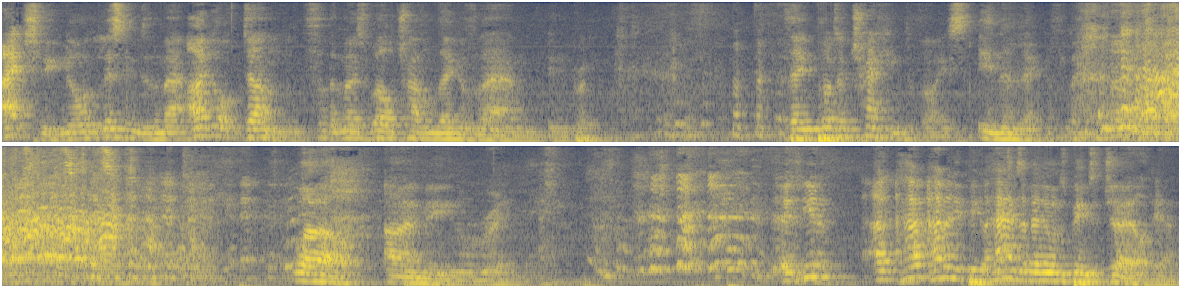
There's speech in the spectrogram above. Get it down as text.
actually, you're listening to the man. I got done for the most well-travelled leg of lamb in Britain. They put a tracking device in a leg of lamb. well, I mean, really. If you, uh, how, how, many people? Hands up, anyone's been to jail here?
